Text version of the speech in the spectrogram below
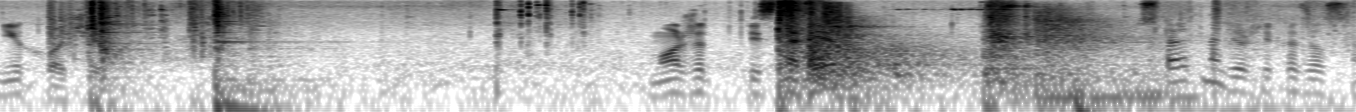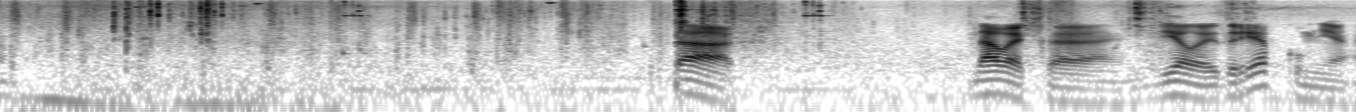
Не хочет. Может, пистолет? Пистолет надежнее казался. Так. Давай-ка, делай древку мне.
